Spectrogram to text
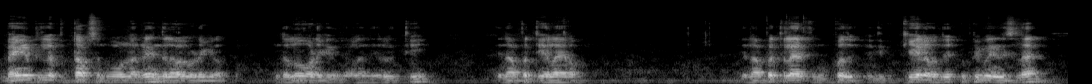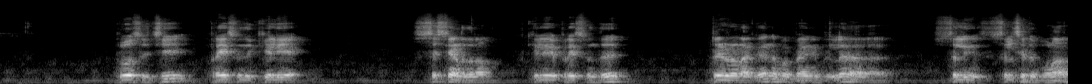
பேங்க் நிஃப்டியில் புட் ஆப்ஷன் போகணுனாக்க இந்த லெவல் உடைக்கணும். இந்த லோ உடைக்கணும். இந்த இருபத்தி நாற்பத்தி ஏழாயிரம். இது நாற்பத்தி ஏழாயிரத்தி முப்பது. இதுக்கு கீழே வந்து ஃபிஃப்டி மினிட்ஸில் க்ளோஸ் வச்சு ப்ரைஸ் வந்து கீழே செஷன் நடத்துகிறோம் கீழே ப்ரைஸ் வந்து ட்ரேடானாக்க நம்ம பேங்க் நிஃப்டியில் செல்லிங் செல் சைடு போகலாம்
